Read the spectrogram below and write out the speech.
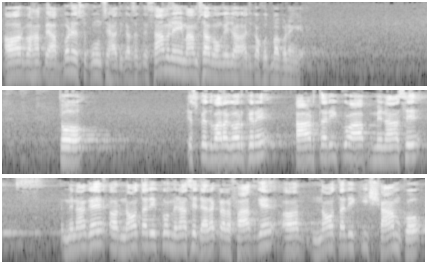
اور وہاں پہ آپ بڑے سکون سے حج کر سکتے ہیں۔ سامنے امام صاحب ہوں گے جو حج کا خطبہ پڑھیں گے۔ تو اس پہ دوبارہ غور کریں، آٹھ تاریخ کو آپ مینا سے مینا گئے اور نو تاریخ کو مینا سے ڈائریکٹ عرفات گئے اور نو تاریخ کی شام کو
